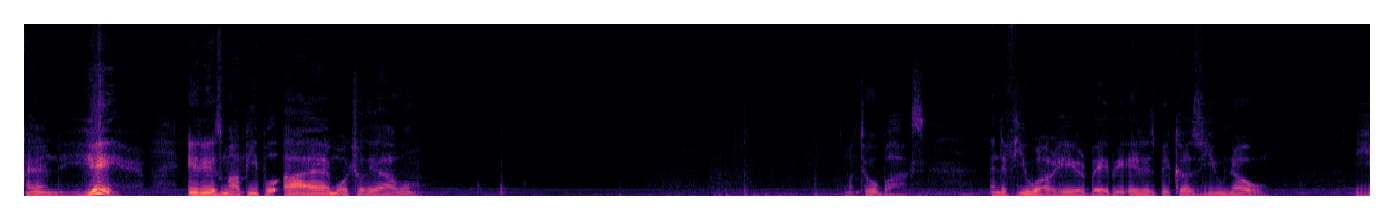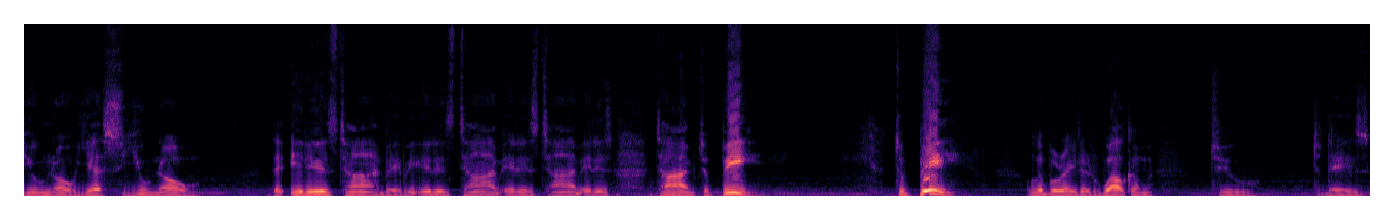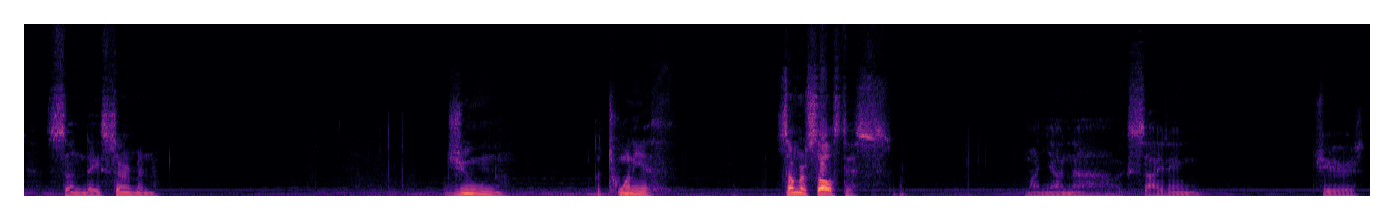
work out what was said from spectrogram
And here it is, my people. I am Ocho the Owl. My toolbox. And if you are here, baby, it is because you know, you know, yes, you know that it is time, baby. It is time, it is time, it is time to be, to be liberated. Welcome to today's Sunday sermon. June the 20th, summer solstice. Mañana, exciting. Cheers.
